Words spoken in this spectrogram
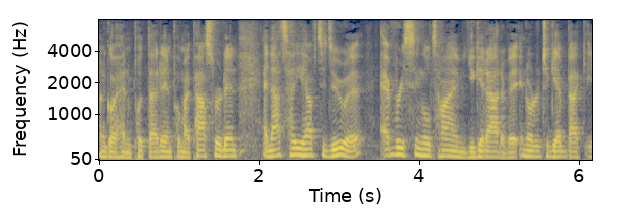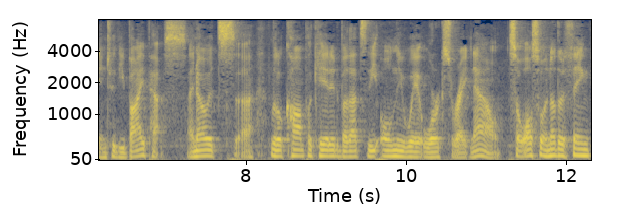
I'm gonna go ahead and put that in, put my password in, and that's how you have to do it every single time you get out of it in order to get back into the bypass. I know it's uh, a little complicated, but that's the only way it works right now. So also another thing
